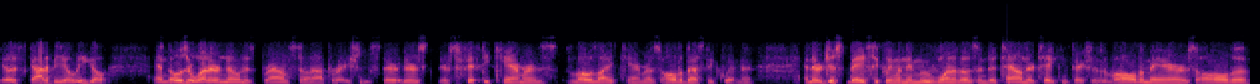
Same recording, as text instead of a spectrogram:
know, it's got to be illegal. And those are what are known as brownstone operations. There, there's there's 50 cameras, low light cameras, all the best equipment, and they're just basically when they move one of those into town, they're taking pictures of all the mayors, all the,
